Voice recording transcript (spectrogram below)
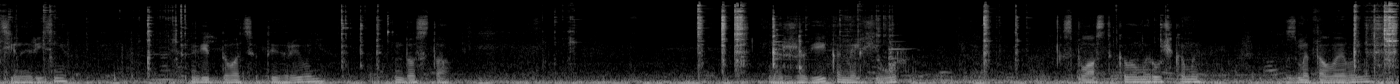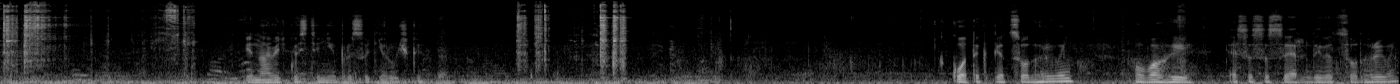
Ціни різні. Від 20 гривень до 100. Нержавійка, мельхіор пластиковими ручками, з металевими. І навіть костяні присутні ручки. Котик 500 гривень, ваги СССР 900 гривень.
